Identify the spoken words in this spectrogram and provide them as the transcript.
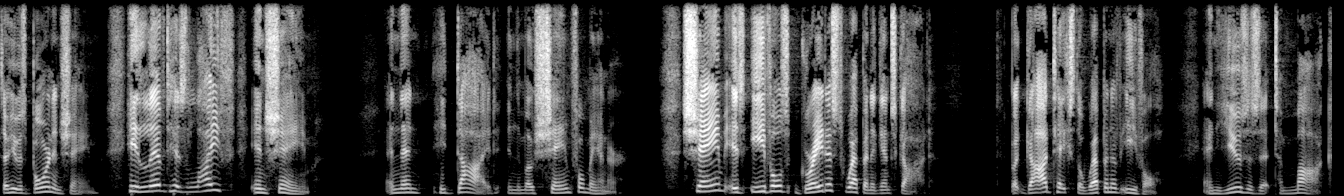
So he was born in shame. He lived his life in shame. And then he died in the most shameful manner. Shame is evil's greatest weapon against God. But God takes the weapon of evil and uses it to mock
